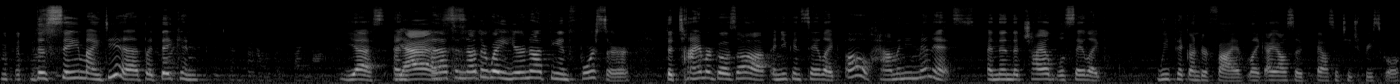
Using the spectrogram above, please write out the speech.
the same idea, but they can. Yes. And, and that's another way you're not the enforcer. The timer goes off and you can say like, "Oh, how many minutes?" And then the child will say like, "We pick under 5." Like I also I also teach preschool.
